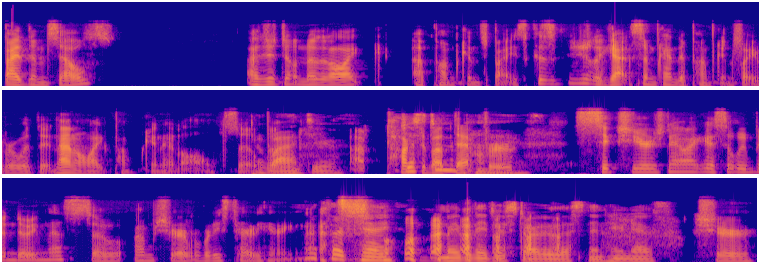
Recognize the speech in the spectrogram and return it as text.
by themselves. I just don't know that I like a pumpkin spice because it's usually got some kind of pumpkin flavor with it, and I don't like pumpkin at all. So, but Why do? I've talked Just about that for six years now, I guess, that we've been doing this. So I'm sure everybody's tired of hearing that. That's okay. So- Maybe they just started listening. Who knows? Sure.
